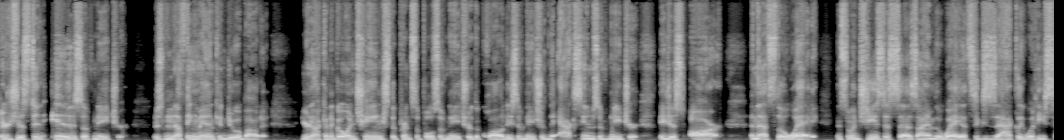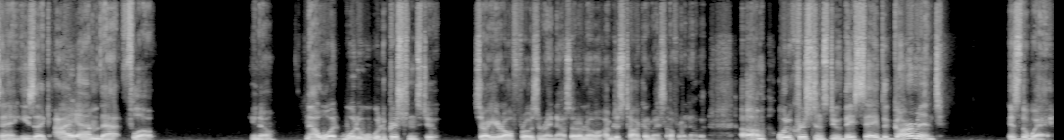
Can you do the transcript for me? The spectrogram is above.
There's just an is of nature. There's nothing man can do about it. You're not going to go and change the principles of nature, the qualities of nature, the axioms of nature. They just are. And that's the way. And so when Jesus says, I am the way, that's exactly what he's saying. He's like, I am that flow. You know? Now, what, what, do, what do Christians do? Sorry, you're all frozen right now. So I don't know. I'm just talking to myself right now. But, um, what do Christians do? They say the garment is the way.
